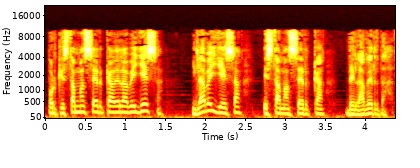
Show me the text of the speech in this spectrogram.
porque está más cerca de la belleza, y la belleza está más cerca de la verdad.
